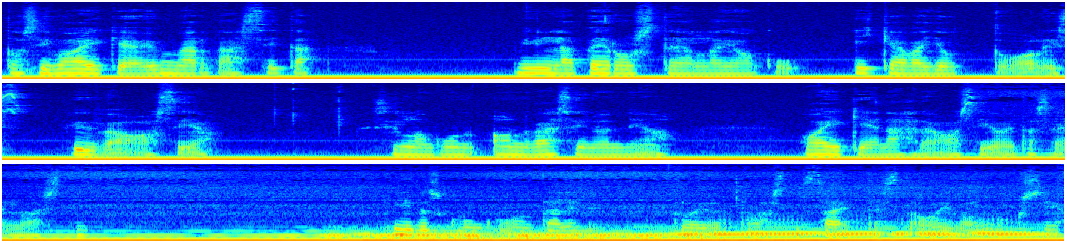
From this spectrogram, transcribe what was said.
tosi vaikea ymmärtää sitä, millä perusteella joku ikävä juttu olisi hyvä asia. Silloin kun on väsynyt, niin on vaikea nähdä asioita selvästi. Kiitos kun kuuntelit. Toivottavasti sait tästä oivalluksia.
